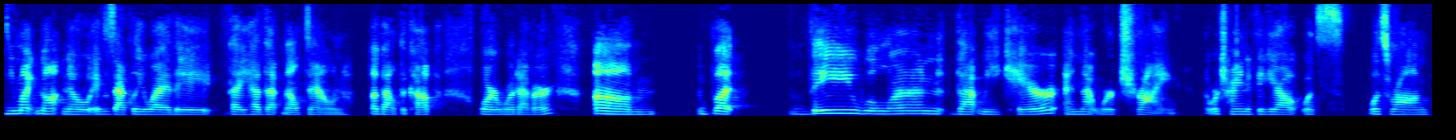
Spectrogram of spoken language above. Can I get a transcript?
you might not know exactly why they they had that meltdown about the cup or whatever. Um but they will learn that we care and that we're trying we're trying to figure out what's what's wrong.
